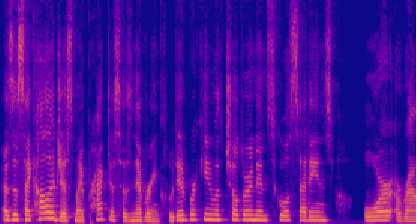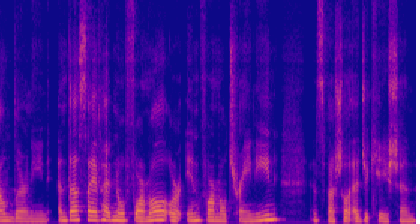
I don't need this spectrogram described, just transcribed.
As a psychologist, my practice has never included working with children in school settings or around learning, and thus I have had no formal or informal training in special education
